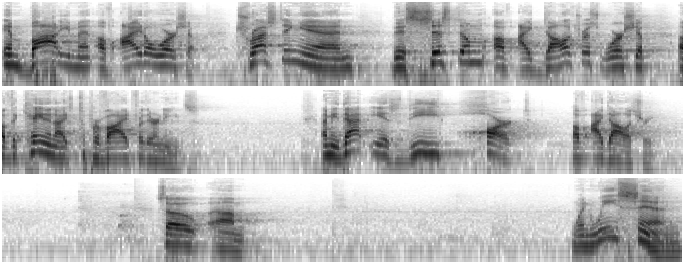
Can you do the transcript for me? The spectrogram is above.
embodiment of idol worship, trusting in this system of idolatrous worship of the Canaanites to provide for their needs. I mean, that is the heart of idolatry. So, um, when we sin,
